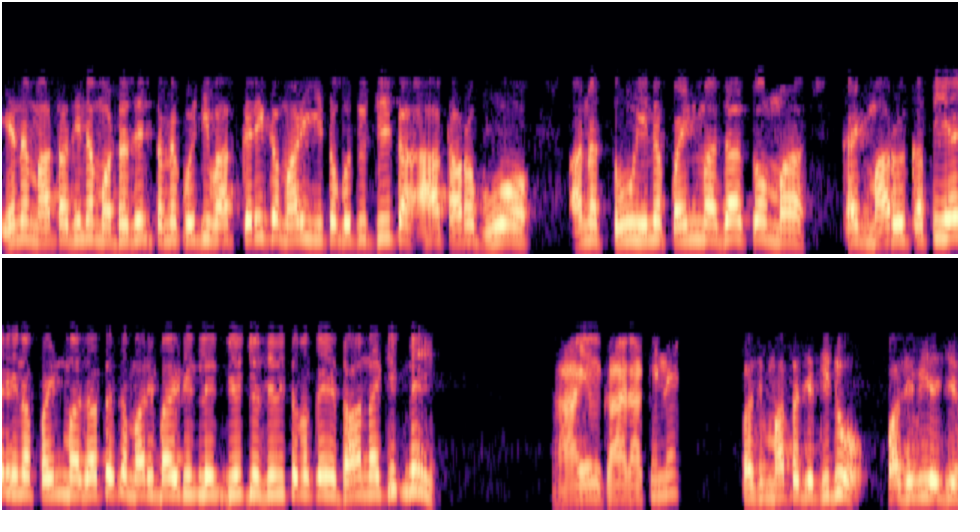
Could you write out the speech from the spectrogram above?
એને માતાજીના મઢે જઈને તમે કોઈ દી વાત કરી કે મારી એ તો બધું ઠીક આ તારો ભુવો અને તું એને પૈણમાં જા તો કાંઈક મારું કતી હે એના પૈણમાં જાતે છે મારી બાયડીને લઈને ગયો જેવી તમે કઈ ધા નાખી કે નહીં? હા એવી ઘા રાખીને? પછી માતાજી કીધું પાછી વીએ છે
